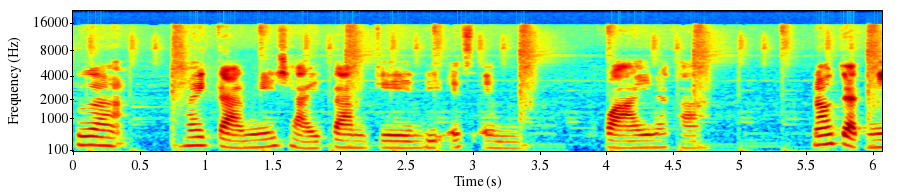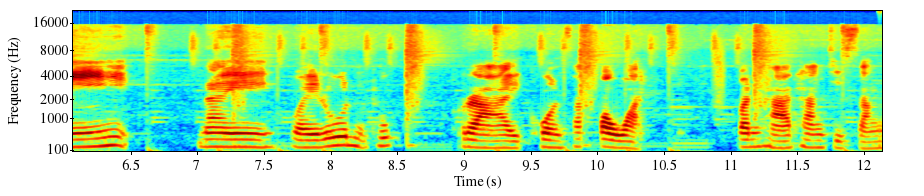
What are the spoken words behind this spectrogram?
เพื่อให้การวินิจฉัยตามเกณฑ์ DSM ไว้นะคะ นอกจากนี้ในวัยรุ่นทุกรายควรซักประวัติ ปัญหาทางจิตสัง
